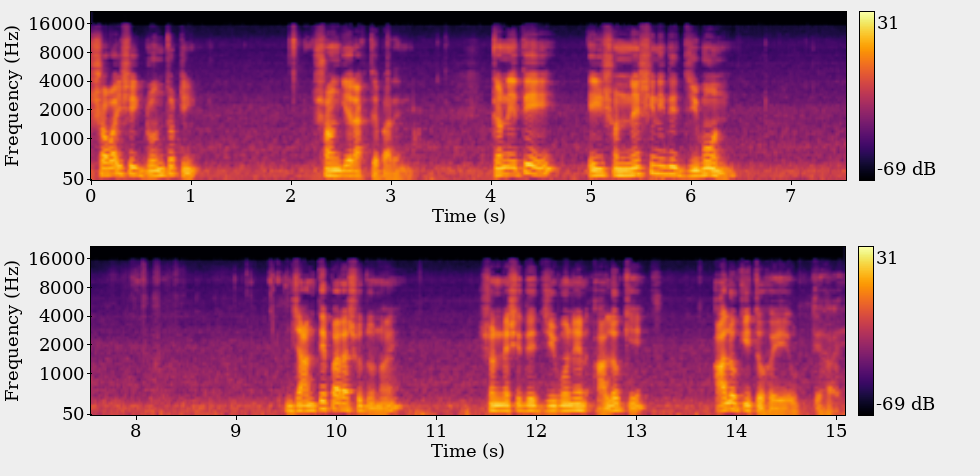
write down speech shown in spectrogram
সবাই সেই গ্রন্থটি সঙ্গে রাখতে পারেন। কারণ এতে এই সন্ন্যাসিনীদের জীবন জানতে পারা শুধু নয়, সন্ন্যাসীদের জীবনের আলোকে আলোকিত হয়ে উঠতে হয়।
